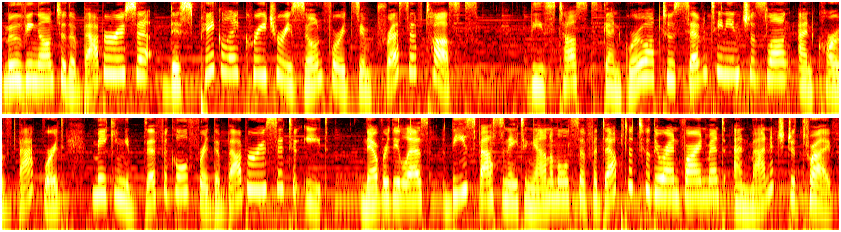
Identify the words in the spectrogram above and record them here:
Moving on to the babirusa, this pig-like creature is known for its impressive tusks. These tusks can grow up to 17 inches long and curve backward, making it difficult for the babirusa to eat. Nevertheless, these fascinating animals have adapted to their environment and managed to thrive.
